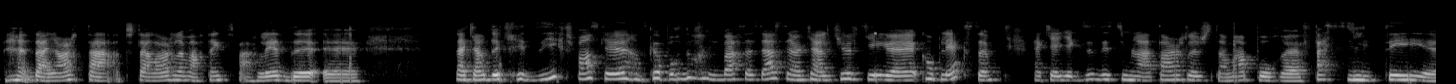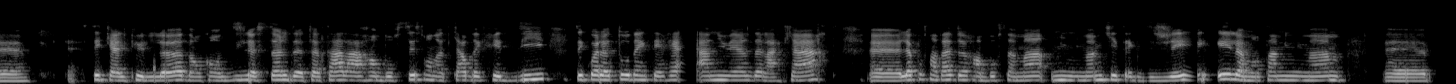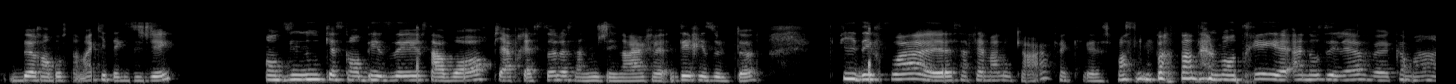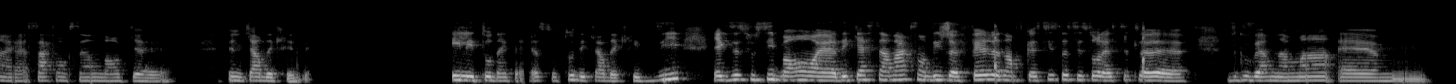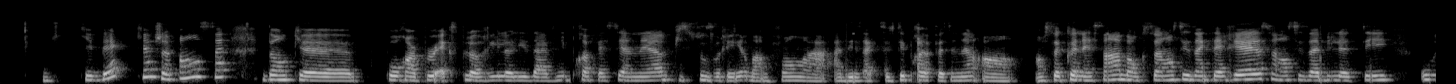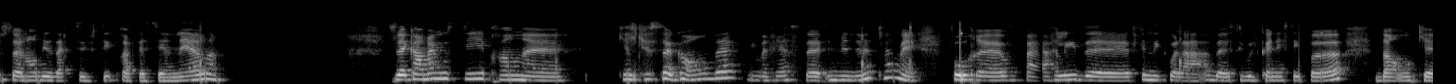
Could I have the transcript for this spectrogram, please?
D'ailleurs, tout à l'heure, Martin, tu parlais de euh, la carte de crédit. Je pense que, en tout cas pour nous, une barre sociale, c'est un calcul qui est euh, complexe. Il existe des simulateurs justement pour euh, faciliter ces calculs-là. Donc, on dit le solde total à rembourser sur notre carte de crédit, c'est quoi le taux d'intérêt annuel de la carte, le pourcentage de remboursement minimum qui est exigé et le montant minimum euh, de remboursement qui est exigé. On dit, nous, qu'est-ce qu'on désire savoir, puis après ça, ça nous génère euh, des résultats. Puis des fois, euh, ça fait mal au cœur. Que je pense qu'il est important de le montrer à nos élèves comment ça fonctionne. Donc, une carte de crédit. Et les taux d'intérêt, surtout des cartes de crédit. Il existe aussi, bon, des questionnaires qui sont déjà faits. Là, dans ce cas-ci, ça, c'est sur le site du gouvernement du Québec, je pense. Donc, euh, pour un peu explorer les avenues professionnelles, puis s'ouvrir, dans le fond, à, des activités professionnelles en, se connaissant, donc selon ses intérêts, selon ses habiletés ou selon des activités professionnelles. Je vais quand même aussi prendre euh, quelques secondes, il me reste une minute, là, mais pour euh, vous parler de Finicolab, si vous ne le connaissez pas. Donc,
